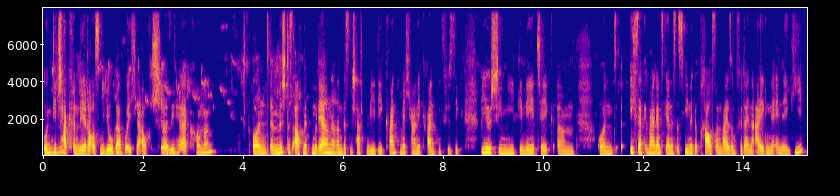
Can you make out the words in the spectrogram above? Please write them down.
und mhm. die Chakrenlehre aus dem Yoga, wo ich ja auch Schön. quasi herkomme. Und äh, mischt es auch mit moderneren Wissenschaften wie die Quantenmechanik, Quantenphysik, Biochemie, Genetik. Ähm, und ich sage immer ganz gerne, es ist wie eine Gebrauchsanweisung für deine eigene Energie.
